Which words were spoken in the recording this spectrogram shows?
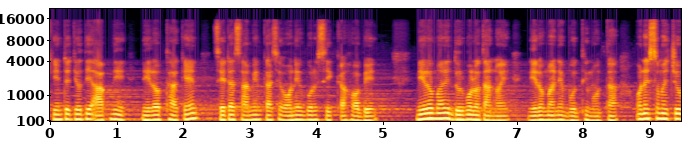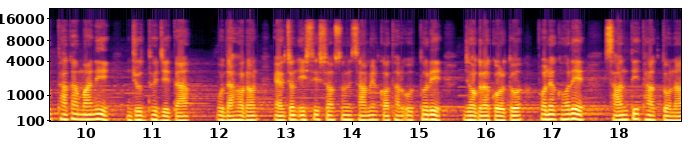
কিন্তু যদি আপনি নীরব থাকেন, সেটা স্বামীর কাছে অনেক বড় শিক্ষা হবে। নীরব মানে দুর্বলতা নয়, নীরব মানে বুদ্ধিমত্তা। অনেক সময় চুপ থাকা মানে যুদ্ধ জেতা। উদাহরণ, একজন স্ত্রী সবসময় স্বামীর কথার উত্তরে ঝগড়া করত, ফলে ঘরে শান্তি থাকতো না।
